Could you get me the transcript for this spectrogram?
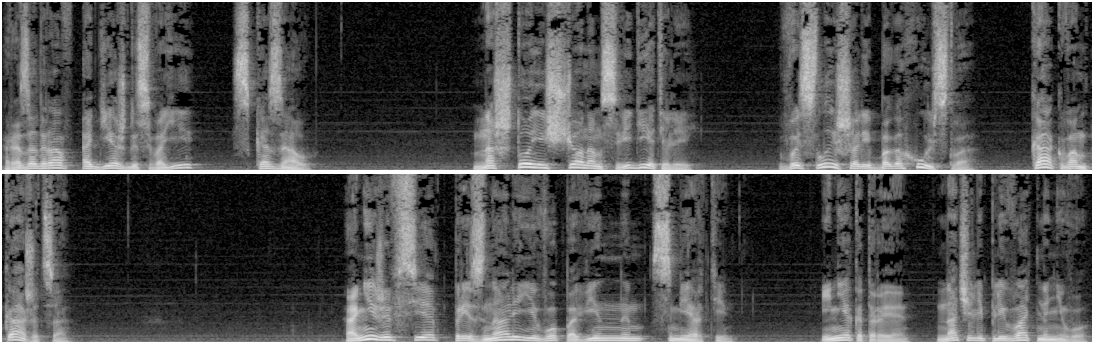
разодрав одежды свои, сказал, «На что еще нам свидетелей? Вы слышали богохульство. Как вам кажется?» Они же все признали его повинным смерти. И некоторые начали плевать на него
